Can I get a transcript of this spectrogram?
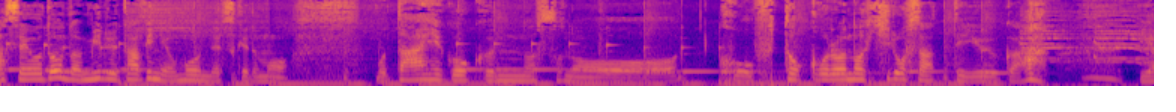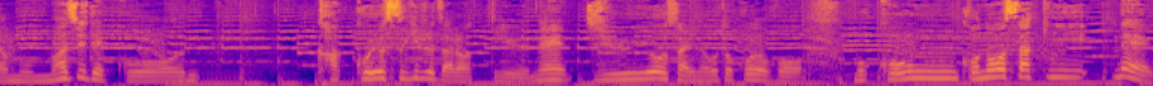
ー性をどんどん見るたびに思うんですけども、もう大悟くんのその、こう、懐の広さっていうか、いやもうマジでこう、かっこよすぎるだろっていうね、14歳の男の子、もうこん、この先ね、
